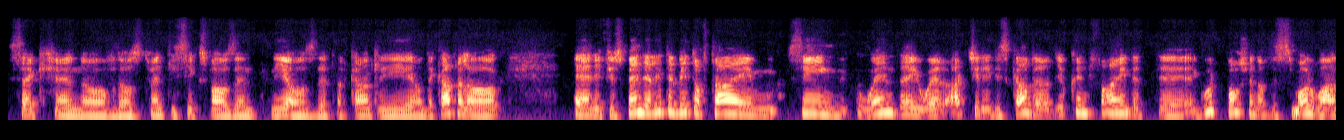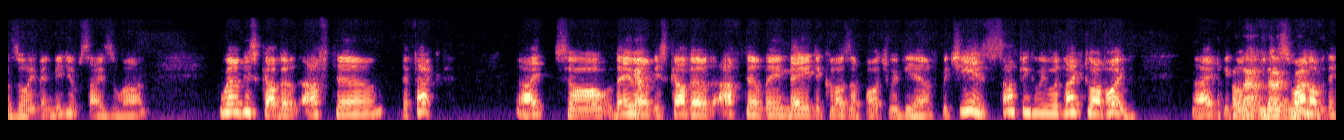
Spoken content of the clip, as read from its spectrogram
section of those 26,000 NEOs that are currently on the catalog. And if you spend a little bit of time seeing when they were actually discovered, you can find that uh, a good portion of the small ones or even medium-sized ones were discovered after the fact, right? So they yeah. were discovered after they made a close approach with the Earth, which is something we would like to avoid right? Because well, that, that, one of the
